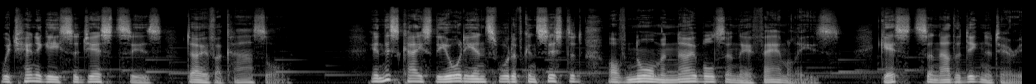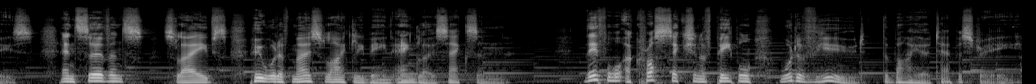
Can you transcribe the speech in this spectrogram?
which Henige suggests is Dover Castle. In this case, the audience would have consisted of Norman nobles and their families, guests and other dignitaries, and servants, slaves, who would have most likely been Anglo Saxon. Therefore, a cross section of people would have viewed the Bayeux tapestry.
